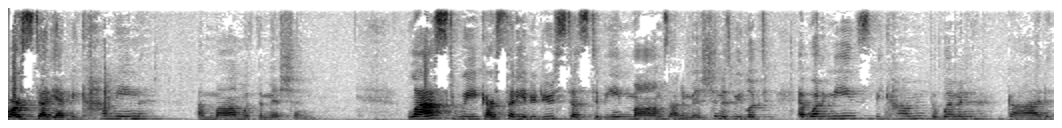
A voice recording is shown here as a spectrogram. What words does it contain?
our study on becoming a mom with a mission. Last week, our study introduced us to being moms on a mission as we looked at what it means to become the women God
